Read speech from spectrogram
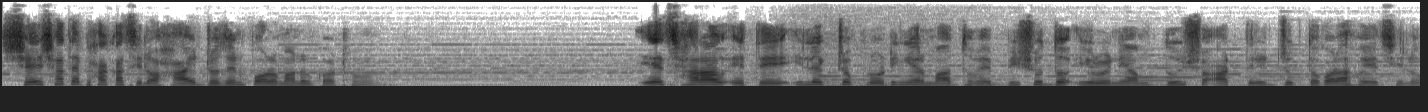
সেই সাথে ফাঁকা ছিল হাইড্রোজেন পরমাণুর গঠন। এছাড়াও এতে ইলেকট্রোপ্লোটিংয়ের মাধ্যমে বিশুদ্ধ ইউরেনিয়াম দুইশো আটত্রিশ যুক্ত করা হয়েছিল।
